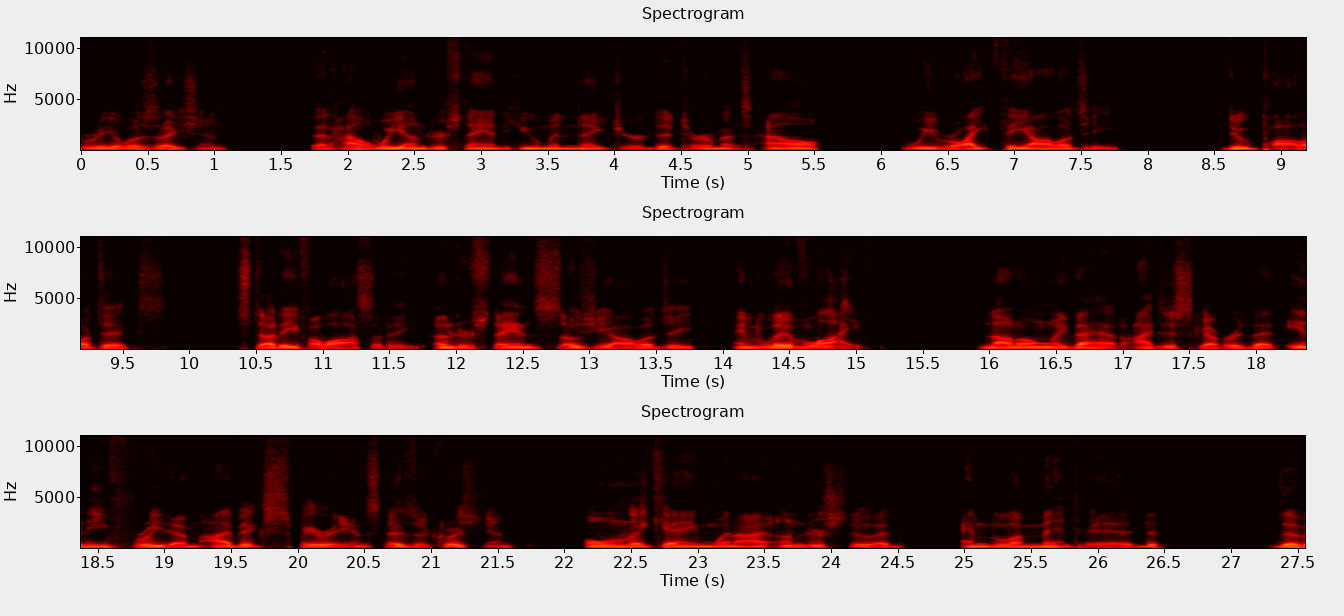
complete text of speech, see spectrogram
realization that how we understand human nature determines how we write theology, do politics, study philosophy, understand sociology, and live life. Not only that, I discovered that any freedom I've experienced as a Christian only came when I understood and lamented the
